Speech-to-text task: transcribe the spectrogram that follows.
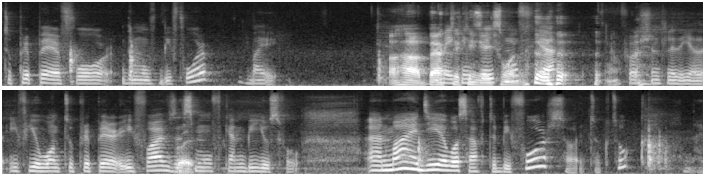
to prepare for the move before by Aha, back making king this h1. move. Yeah, unfortunately, yeah, if you want to prepare e5, this Right. move can be useful. And my idea was after b4, so I took took and I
